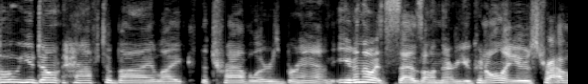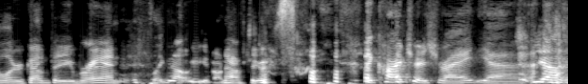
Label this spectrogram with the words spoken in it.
"Oh, you don't have to buy like the travelers brand, even though it says on there you can only use traveler company brand." It's like, no, you don't have to. So The cartridge, right? Yeah. yeah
